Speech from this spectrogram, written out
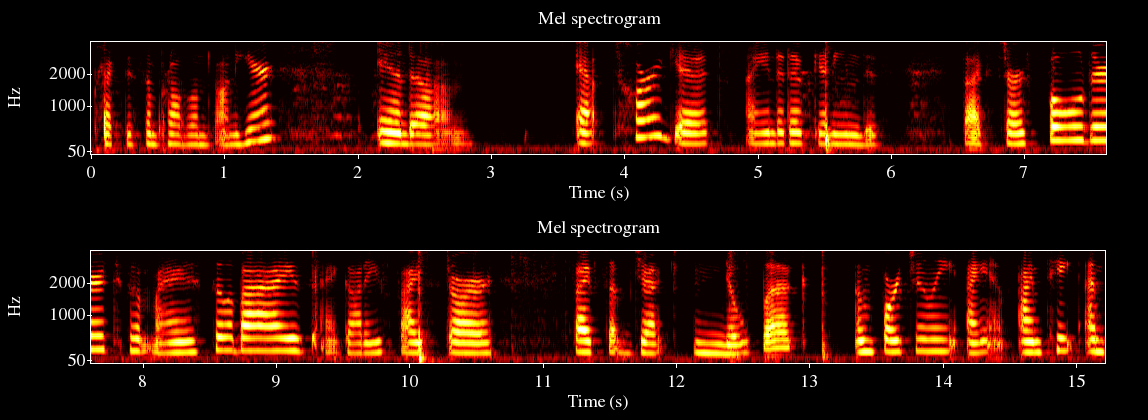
practice some problems on here. And um, at Target, I ended up getting this five-star folder to put my syllabi. I got a five-star, five-subject notebook unfortunately i am i'm take i'm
